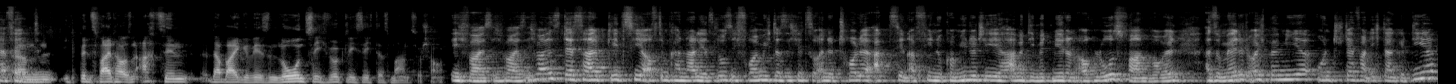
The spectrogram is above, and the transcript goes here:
Perfekt. Ähm, ich bin 2018 dabei gewesen. Lohnt sich wirklich, sich das mal anzuschauen. Ich weiß, ich weiß, ich weiß. Deshalb geht es hier auf dem Kanal jetzt los. Ich freue mich, dass ich jetzt so eine tolle aktienaffine Community habe, die mit mir dann auch losfahren wollen. Also meldet euch bei mir und Stefan, ich danke dir.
